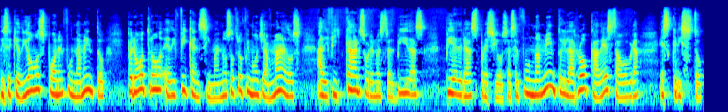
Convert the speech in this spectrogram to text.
Dice que Dios pone el fundamento, pero otro edifica encima. Nosotros fuimos llamados a edificar sobre nuestras vidas piedras preciosas. El fundamento y la roca de esta obra es Cristo.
